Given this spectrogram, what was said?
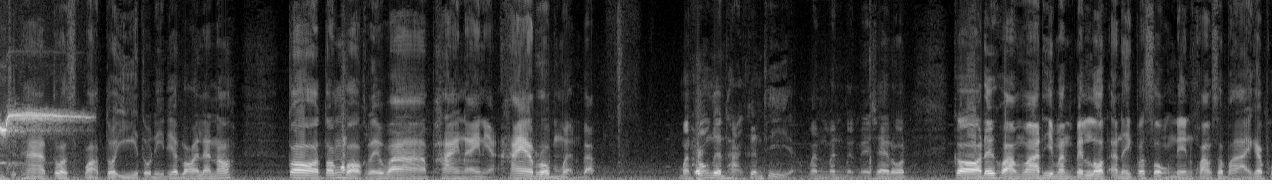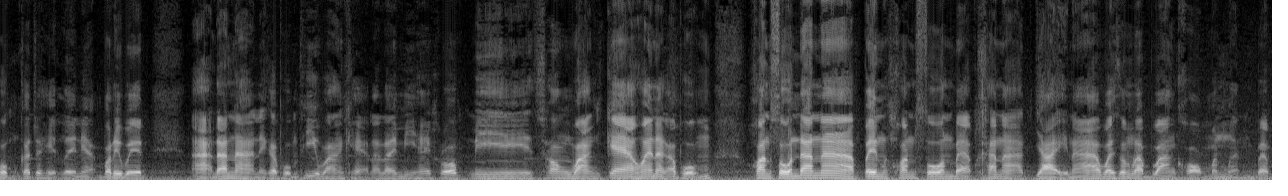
1.5 ตัว Sport ตัว E ตัวนี้เรียบร้อยแล้วเนาะ ก็ต้องบอกเลยว่าภายในเนี่ย ให้อารมณ์เหมือนแบบเหมือนห้องเดินทางเคลื่อนที่อะมันมันเหมือนไม่ใช่รถ ก็ด้วยความว่าที่มันเป็นรถอเนกประสงค์เน้นความสบายครับผมก็จะเห็นเลยเนี่ยบริเวณอ่าด้านหน้าเนี่ยครับผมที่วางแขนอะไรมีให้ครบมีช่องวางแก้วให้นะครับผมคอนโซลด้านหน้าเป็นคอนโซลแบบขนาดใหญ่นะ ไว้สำหรับวางของมันเหมือนแบบ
